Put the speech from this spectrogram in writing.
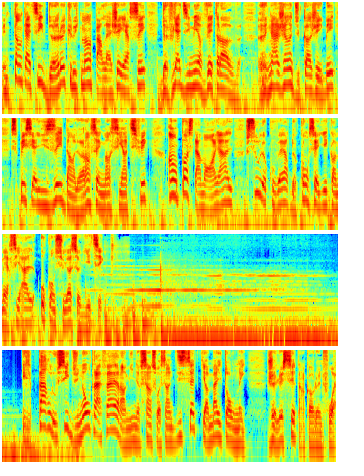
une tentative de recrutement par la GRC de Vladimir Vetrov, un agent du KGB spécialisé dans le renseignement scientifique en poste à Montréal sous le couvert de conseiller commercial au consulat soviétique. Parle aussi d'une autre affaire en 1977 qui a mal tourné. Je le cite encore une fois.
